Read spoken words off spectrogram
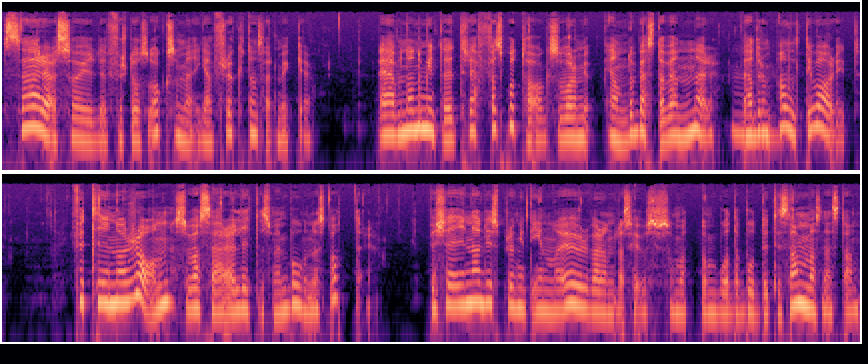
Sarah sörjde förstås också Megan fruktansvärt mycket. Även om de inte hade träffats på ett tag så var de ju ändå bästa vänner. Det hade de alltid varit. För Tina och Ron så var Sarah lite som en bonusdotter. För tjejerna hade ju sprungit in och ur varandras hus som att de båda bodde tillsammans nästan.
